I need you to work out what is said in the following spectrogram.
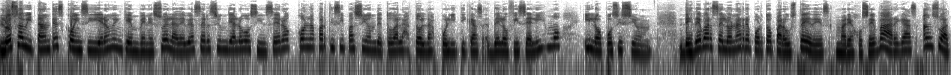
Los habitantes coincidieron en que en Venezuela debe hacerse un diálogo sincero con la participación de todas las toldas políticas del oficialismo y la oposición. Desde Barcelona reportó para ustedes María José Vargas, Anzuat.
